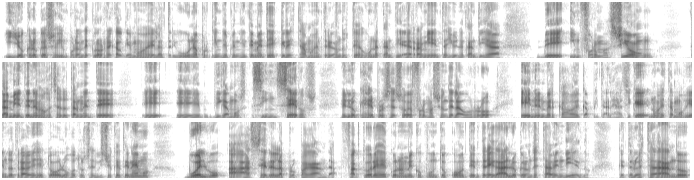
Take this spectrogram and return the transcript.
Y yo creo que eso es importante que lo recalquemos de la tribuna, porque independientemente de que le estamos entregando a ustedes una cantidad de herramientas y una cantidad de información, también tenemos que ser totalmente, eh, eh, digamos, sinceros en lo que es el proceso de formación del ahorro en el mercado de capitales. Así que nos estamos viendo a través de todos los otros servicios que tenemos. Vuelvo a hacerle la propaganda. Factoreseconómicos.com te entrega lo que no te está vendiendo, que te lo está dando,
